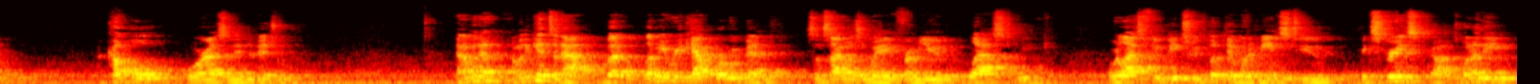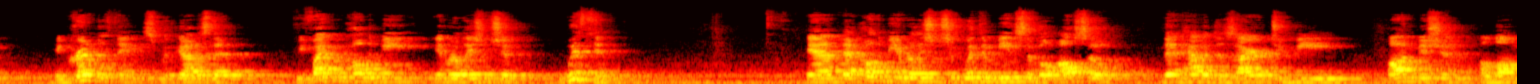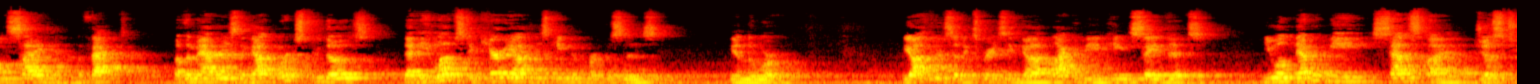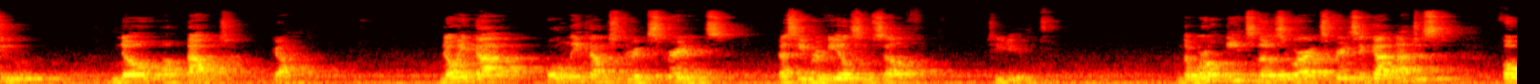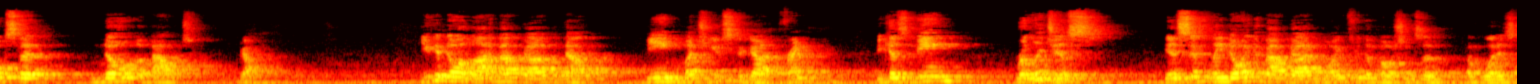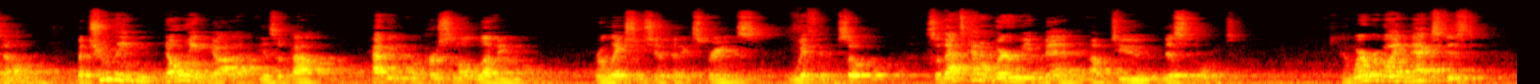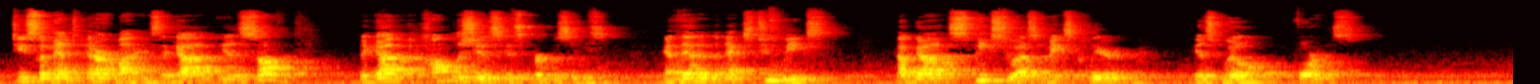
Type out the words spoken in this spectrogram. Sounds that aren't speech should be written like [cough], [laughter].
a couple, or as an individual. And I'm gonna I'm gonna get to that, but let me recap where we've been since I was away from you last week. Over the last few weeks, we've looked at what it means to experience God. One of the incredible things with God is that we find we're called to be in relationship with Him. And that call to be in relationship with Him means that we'll also then have a desire to be on mission alongside Him. The fact of the matter is that God works through those that He loves to carry out His kingdom purposes in the world. The authors of Experiencing God, Blackaby and King, say this You will never be satisfied just to know about God. Knowing God only comes through experience as he reveals himself to you. The world needs those who are experiencing God, not just folks that know about God. You can know a lot about God without being much used to God, frankly, because being religious is simply knowing about God and going through the motions of, of what is known. But truly knowing God is about having a personal, loving relationship and experience with Him. So, so that's kind of where we've been up to this point. And where we're going next is to cement in our minds that God is sovereign, that God accomplishes His purposes. And then in the next two weeks, how God speaks to us and makes clear His will for us.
